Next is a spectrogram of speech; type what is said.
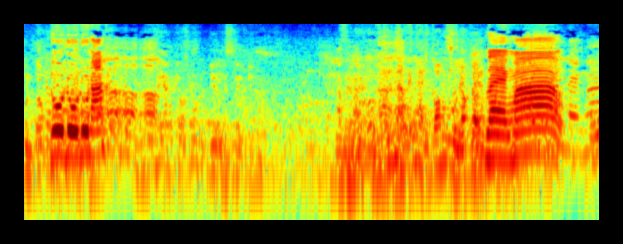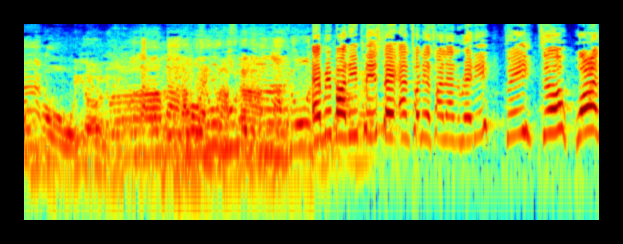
มุนกล้องดูดูดูนะเออเออเออฉันอยากให้แผ่นกล้องดูแล้วแฟนแรงมาก แรงมากโอ้ยเยอะมากเอาละเอาละโอ้โหนู่นนู่นไปอยู่ข้างหลังนู่น Everybody please say Antonia Thailand ready three two one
